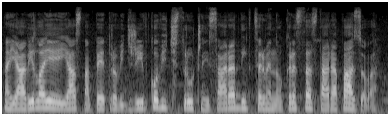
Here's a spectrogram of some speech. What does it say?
najavila je Jasna Petrović-Živković, stručni saradnik Crvenog krsta Stara Pazova.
